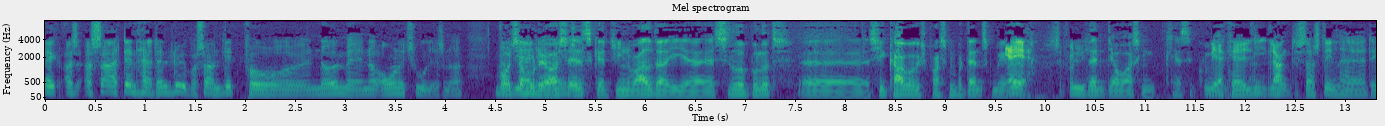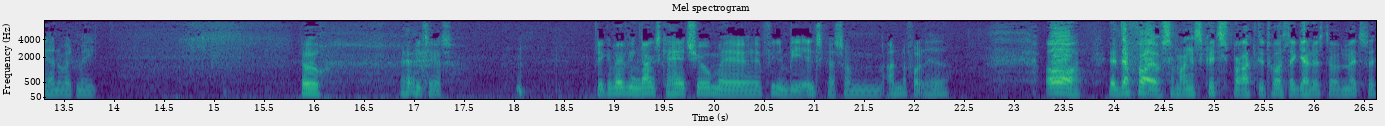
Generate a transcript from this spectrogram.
ikke? Og, og så er den her, den løber sådan lidt på øh, noget med noget overnaturligt og sådan noget. Hvor de så må du også mansion. elske Gene Wilder i uh, Silver Bullet, uh, Chicago Expressen på dansk. Mener Ja, ja, selvfølgelig. Den, det var også en klasse Men jeg kan lide langt det største del af det, han har været med i. Jo, jo. Helt sikkert. Det kan være, at vi engang skal have et show med film, vi elsker, som andre folk hedder. Åh, oh, ja, der får jeg jo så mange skridtspark, det tror jeg slet ikke, jeg har lyst til at være med til.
